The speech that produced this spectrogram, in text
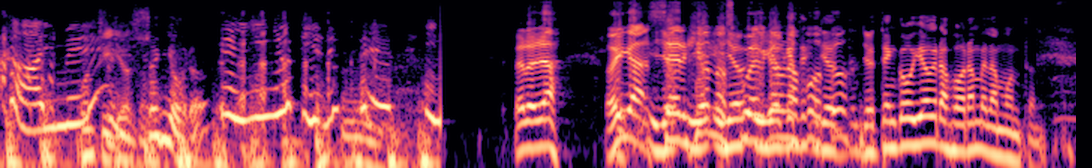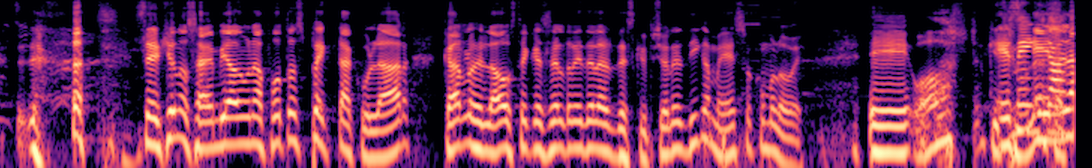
Jaime. Puntilloso. Señora. El niño tiene sed Pero ya. Oiga, Y Sergio yo- nos yo- cuelga yo una te- foto. Yo, yo tengo biógrafo, ahora me la montan. Sergio nos ha enviado una foto espectacular. Carlos Helado, usted que es el rey de las descripciones, dígame eso, ¿cómo lo ve? Eh, ostras, qué Es Me el encantó,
